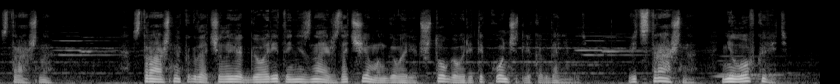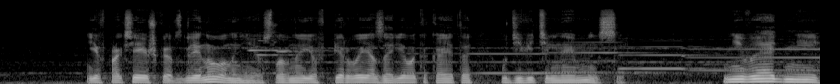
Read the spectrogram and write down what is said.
страшно. Страшно, когда человек говорит, и не знаешь, зачем он говорит, что говорит и кончит ли когда-нибудь. Ведь страшно, неловко ведь. Евпроксеюшка взглянула на нее, словно ее впервые озарила какая-то удивительная мысль. «Не вы одни»,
